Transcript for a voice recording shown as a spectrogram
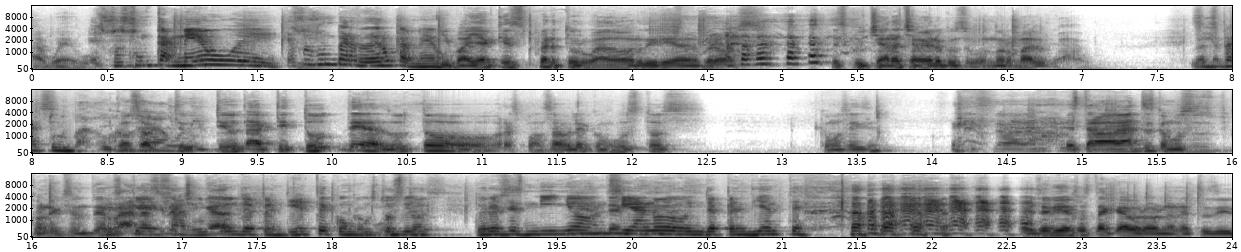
A huevo. Eso es un cameo, güey. Eso es un verdadero cameo. Y vaya que es perturbador, diría Bros. escuchar a Chabelo con su voz normal, wow. Sí, es perturbador, Y con su actitud, actitud de adulto responsable con gustos, ¿cómo se dice? Extravagante. Extravagantes como su colección de es ranas que y es la adulto chingada. independiente con, Con gustos, bien- gustos Pero ese es niño anciano independiente. Ese viejo está cabrón, la neta sí,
